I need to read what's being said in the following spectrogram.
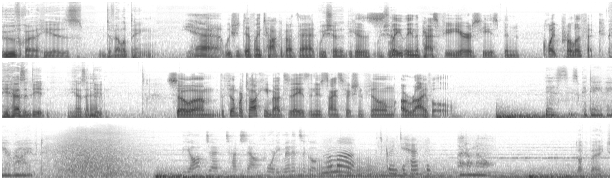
oeuvre he is developing. Yeah, we should definitely talk about that We should. because we should. lately, in the past few years, he's been quite prolific. He has indeed. He has Yeah. indeed. So, um, the film we're talking about today is the new science fiction film Arrival. This is the day they arrived. The object touched down 40 minutes ago. Mama, what's going to happen? I don't know. Dr. Banks,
